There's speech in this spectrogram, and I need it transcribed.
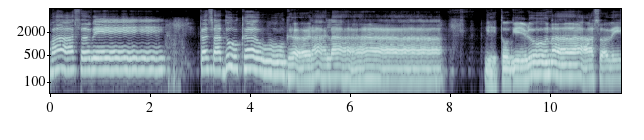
भासवे. कसा दुःख उघराला. घेतो गिळून आसवे.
